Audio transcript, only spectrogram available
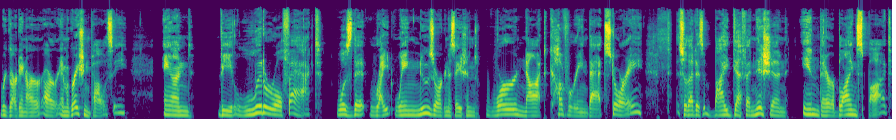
regarding our, our immigration policy. And the literal fact was that right wing news organizations were not covering that story. So that is by definition in their blind spot.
